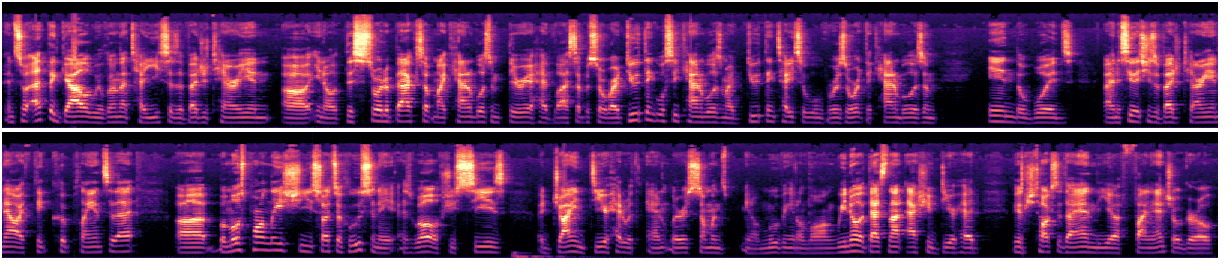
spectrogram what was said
And so at the gala, we learn that Taissa is a vegetarian. Uh, you know, this sort of backs up my cannibalism theory I had last episode, where I do think we'll see cannibalism. I do think Taissa will resort to cannibalism in the woods. And to see that she's a vegetarian now, I think could play into that. Uh, but most importantly, she starts to hallucinate as well. She sees a giant deer head with antlers. Someone's you know moving it along. We know that that's not actually deer head because she talks to Diane, the uh, financial girl.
